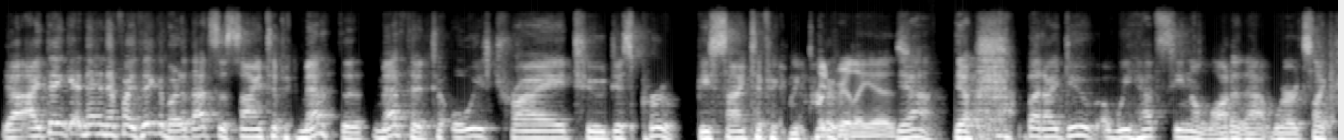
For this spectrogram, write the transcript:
Yeah, I think, and, and if I think about it, that's the scientific method method to always try to disprove, be scientifically proven. It really is. Yeah, yeah. But I do. We have seen a lot of that where it's like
